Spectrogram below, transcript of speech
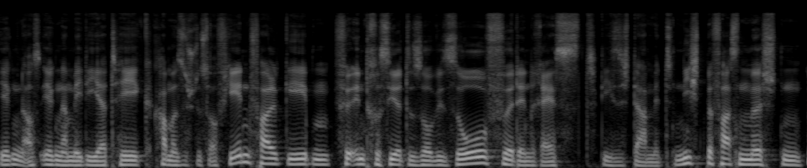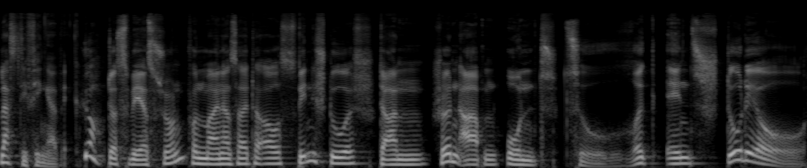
irgend, aus irgendeiner Mediathek kann man sich das auf jeden Fall geben. Für Interessierte sowieso, für den Rest, die sich damit nicht befassen möchten, lasst die Finger weg. Ja, das wär's schon von meiner Seite aus. Bin ich durch. Dann schönen Abend und zurück ins Studio.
